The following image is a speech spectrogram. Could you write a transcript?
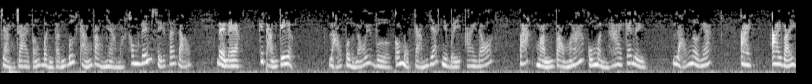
Chàng trai vẫn bình tĩnh bước thẳng vào nhà mà không đếm xỉa tới lão. Nè nè, cái thằng kia! Lão vừa nói vừa có một cảm giác như bị ai đó tát mạnh vào má của mình hai cái liền. Lão ngơ ngác. Ai? Ai vậy?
